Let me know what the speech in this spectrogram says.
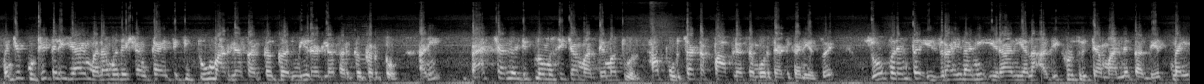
म्हणजे कुठेतरी ज्या मनामध्ये शंका येते की तू मारल्यासारखं कर मी रडल्यासारखं करतो. आणि बॅक चॅनल डिप्लोमसीच्या माध्यमातून हा पुढचा टप्पा आपल्यासमोर त्या ठिकाणी येतोय. जोपर्यंत इस्रायल आणि इराण याला अधिकृतरित्या मान्यता देत नाही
